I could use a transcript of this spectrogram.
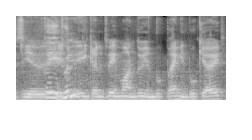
zie je, Kun je doen? Eén keer in de twee maanden doe je een boek, breng je een boekje uit.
